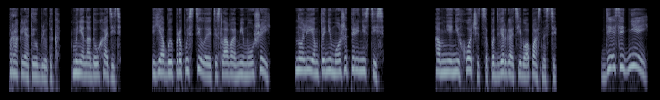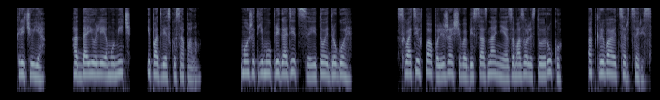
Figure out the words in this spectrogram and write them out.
Проклятый ублюдок. Мне надо уходить. Я бы пропустила эти слова мимо ушей, но Лиам-то не может перенестись. А мне не хочется подвергать его опасности. «Десять дней!» — кричу я. Отдаю Лиаму меч и подвеску с опалом. Может, ему пригодится и то, и другое. Схватив папу, лежащего без сознания, за мозолистую руку, открываю Церцерис.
